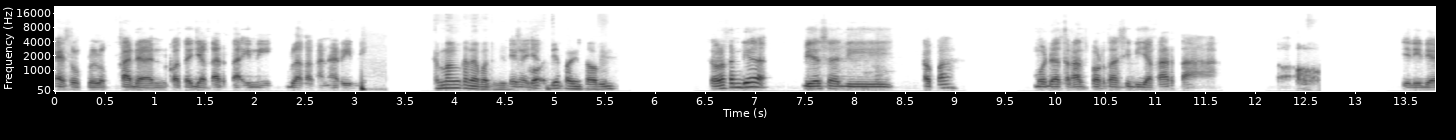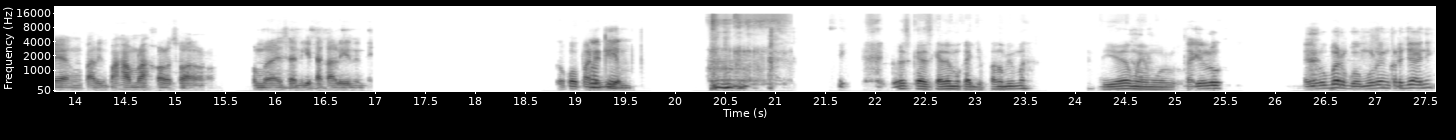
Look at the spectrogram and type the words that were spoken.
eh seluk beluk keadaan kota Jakarta ini belakangan hari ini. Emang kenapa tuh Bim? Iya nggak, Kok dia paling tahu Bim? Soalnya kan dia biasa di apa moda transportasi di Jakarta. Oh. Jadi dia yang paling paham lah kalau soal pembahasan kita kali ini. nih. Kok pada Oke. diem? Gue sekali-sekali mau ke Jepang Bim mah. Dia main mulu. Tadi lu, tadi lu bar, gua mulu yang kerja nih.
